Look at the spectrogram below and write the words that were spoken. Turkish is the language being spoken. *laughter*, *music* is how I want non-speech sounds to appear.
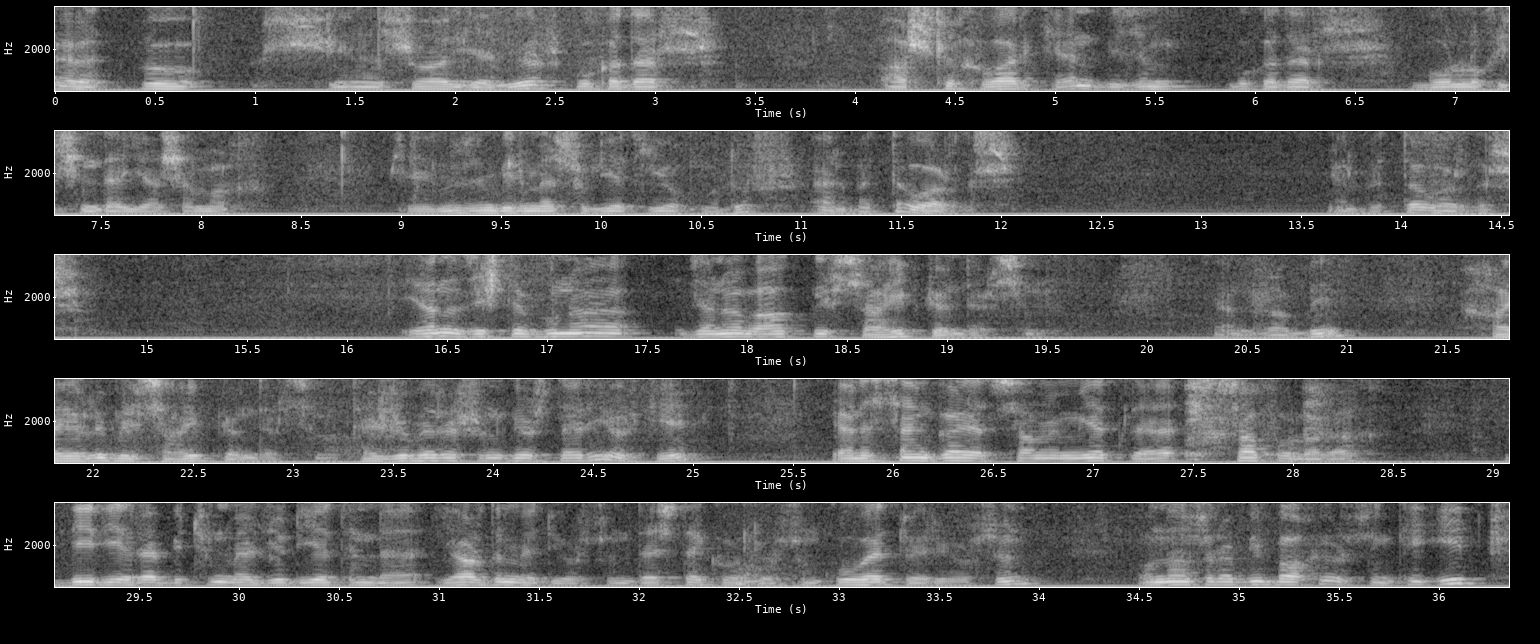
Evet bu yine sual geliyor. Bu kadar açlık varken bizim bu kadar bolluk içinde yaşamak şeyimizin bir mesuliyeti yok mudur? Elbette vardır. Elbette vardır. Yalnız işte buna Cenab-ı Hak bir sahip göndersin. Yani Rabbim hayırlı bir sahip göndersin. Tecrübeler şunu gösteriyor ki yani sen gayet samimiyetle, saf olarak bir yere bütün mevcudiyetinle yardım ediyorsun, destek oluyorsun, kuvvet veriyorsun. Ondan sonra bir bakıyorsun ki ip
